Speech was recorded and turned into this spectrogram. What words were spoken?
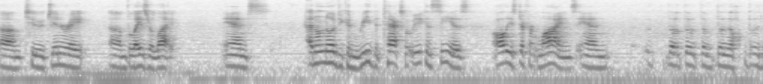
um, to generate um, the laser light. And I don't know if you can read the text, but what you can see is all these different lines, and the, the, the, the, the,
